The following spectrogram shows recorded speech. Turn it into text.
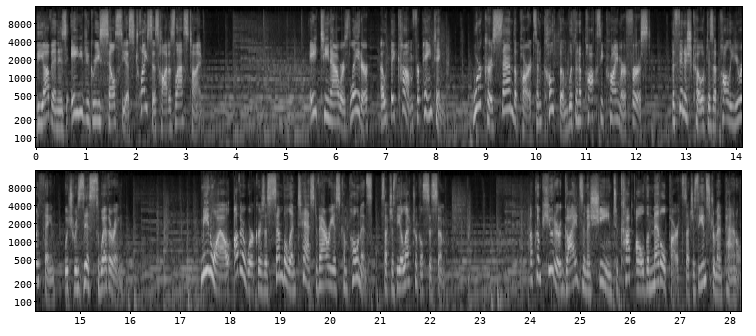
The oven is 80 degrees Celsius, twice as hot as last time. 18 hours later, out they come for painting. Workers sand the parts and coat them with an epoxy primer first. The finish coat is a polyurethane which resists weathering. Meanwhile, other workers assemble and test various components, such as the electrical system. A computer guides a machine to cut all the metal parts, such as the instrument panel.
